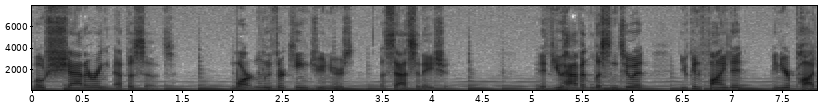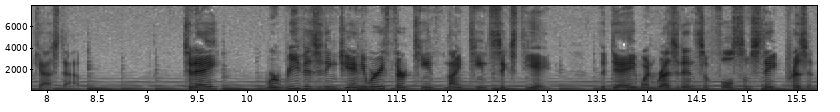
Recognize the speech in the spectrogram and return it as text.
most shattering episodes Martin Luther King Jr.'s assassination. If you haven't listened to it, you can find it in your podcast app. Today, we're revisiting January 13, 1968, the day when residents of Folsom State Prison,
